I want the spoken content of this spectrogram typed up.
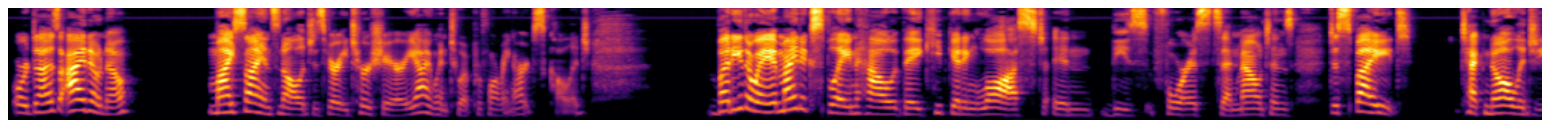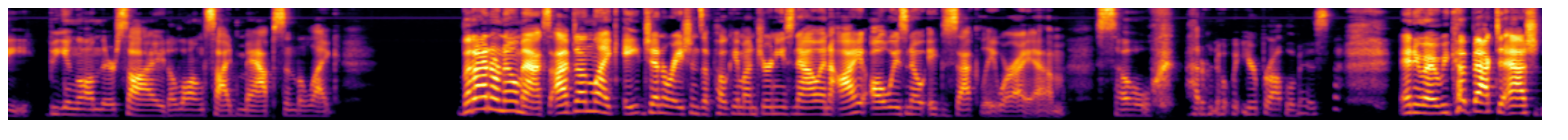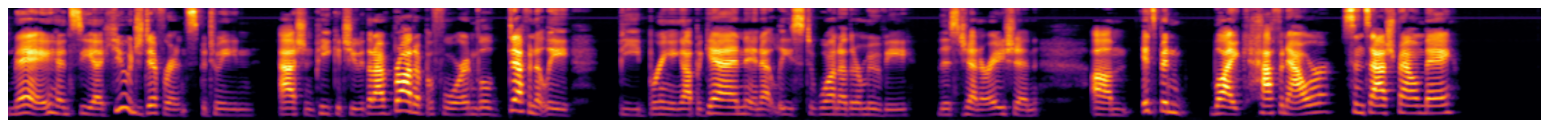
or does. I don't know. My science knowledge is very tertiary. I went to a performing arts college. But either way, it might explain how they keep getting lost in these forests and mountains despite technology being on their side alongside maps and the like. But I don't know, Max. I've done like eight generations of Pokemon journeys now, and I always know exactly where I am. So I don't know what your problem is. Anyway, we cut back to Ash and May and see a huge difference between Ash and Pikachu that I've brought up before and will definitely be bringing up again in at least one other movie this generation. Um, it's been like half an hour since Ash found May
